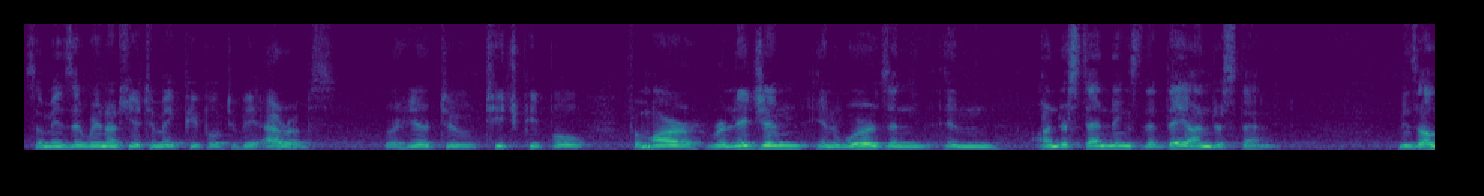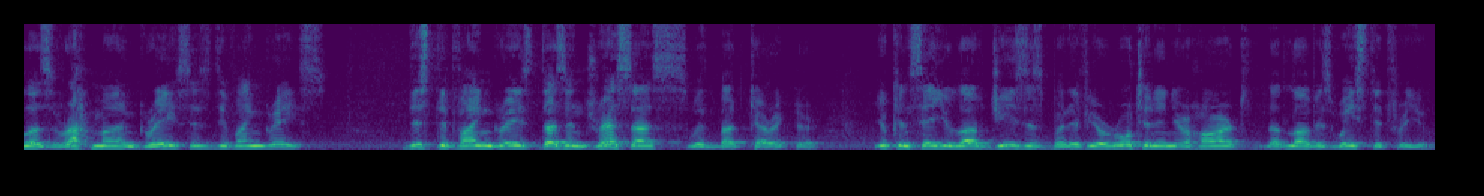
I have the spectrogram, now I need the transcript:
So it means that we're not here to make people to be Arabs, we're here to teach people from our religion in words and in understandings that they understand. Means Allah's rahmah and grace is divine grace. This divine grace doesn't dress us with bad character you can say you love Jesus but if you're rotten in your heart that love is wasted for you.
